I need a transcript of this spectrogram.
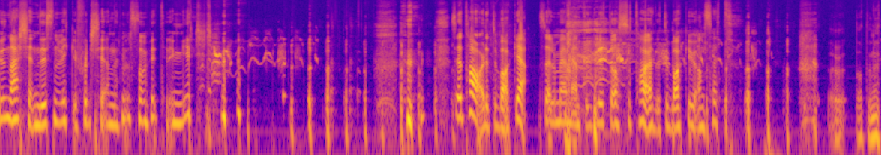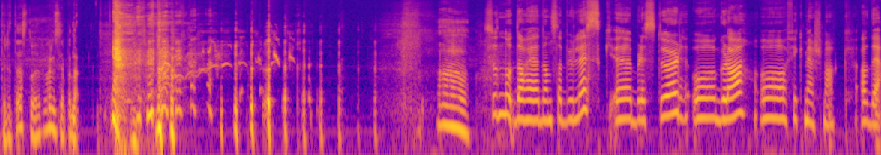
hun er kjendisen vi ikke fortjener, men som vi trenger. så jeg tar det tilbake, jeg. Selv om jeg mente det litt, så tar jeg det tilbake uansett. Jeg vet At det nytter ikke, står på prinsippene. ah, Så nå, da har jeg dansa burlesk, eh, ble støl og glad, og fikk mersmak av det.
